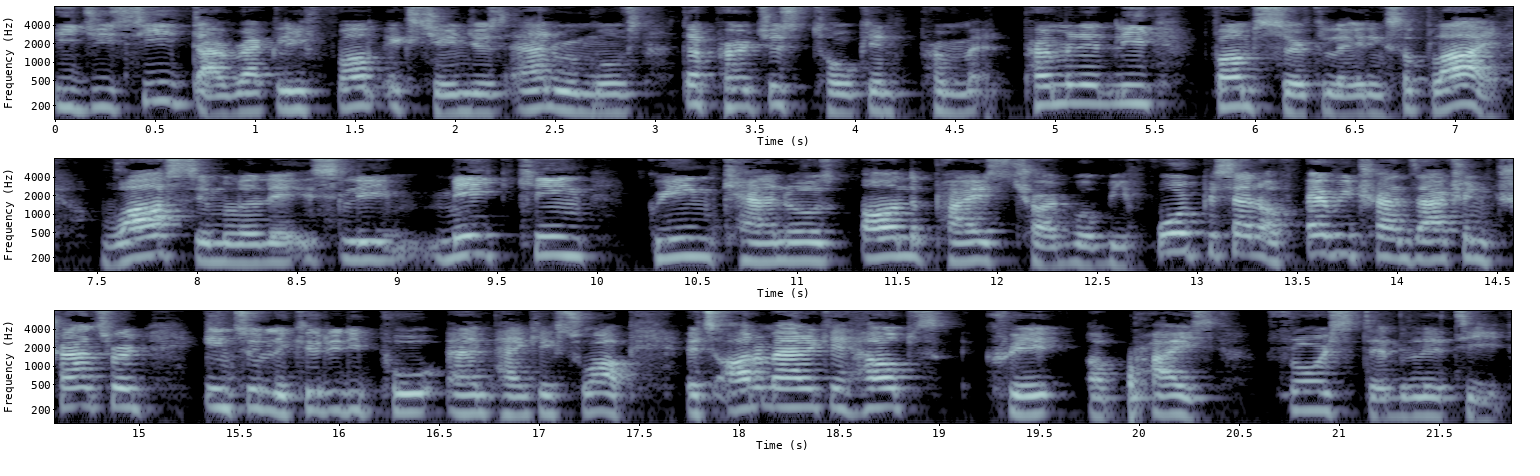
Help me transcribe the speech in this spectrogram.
EGC directly from exchanges and removes the purchase token perm permanently from circulating supply, while simultaneously making green candles on the price chart will be 4% of every transaction transferred into liquidity pool and pancake swap. It's automatic, it helps create a price floor stability.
